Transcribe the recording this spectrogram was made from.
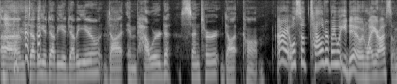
Um, www.empoweredcenter.com. All right. Well, so tell everybody what you do and why you're awesome.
